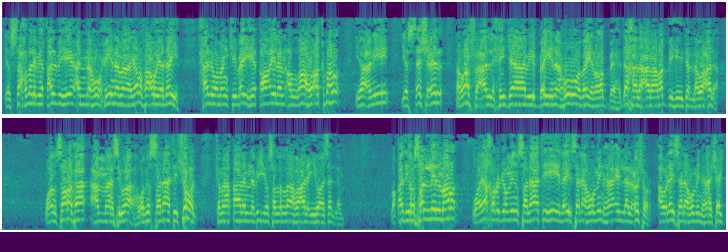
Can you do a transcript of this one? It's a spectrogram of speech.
يستحضر بقلبه أنه حينما يرفع يديه حذو منكبيه قائلا الله أكبر يعني يستشعر رفع الحجاب بينه وبين ربه دخل على ربه جل وعلا وانصرف عما سواه وفي الصلاة شغل كما قال النبي صلى الله عليه وسلم وقد يصلي المرء ويخرج من صلاته ليس له منها إلا العشر أو ليس له منها شيء.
